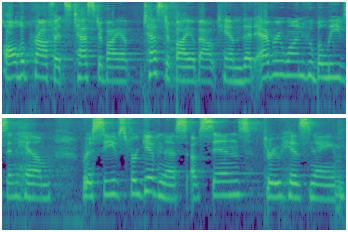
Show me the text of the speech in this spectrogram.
All the prophets testify, testify about him that everyone who believes in him receives forgiveness of sins through his name.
